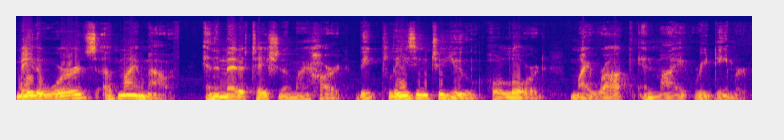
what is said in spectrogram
May the words of my mouth and the meditation of my heart be pleasing to you, O Lord, my rock and my redeemer.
